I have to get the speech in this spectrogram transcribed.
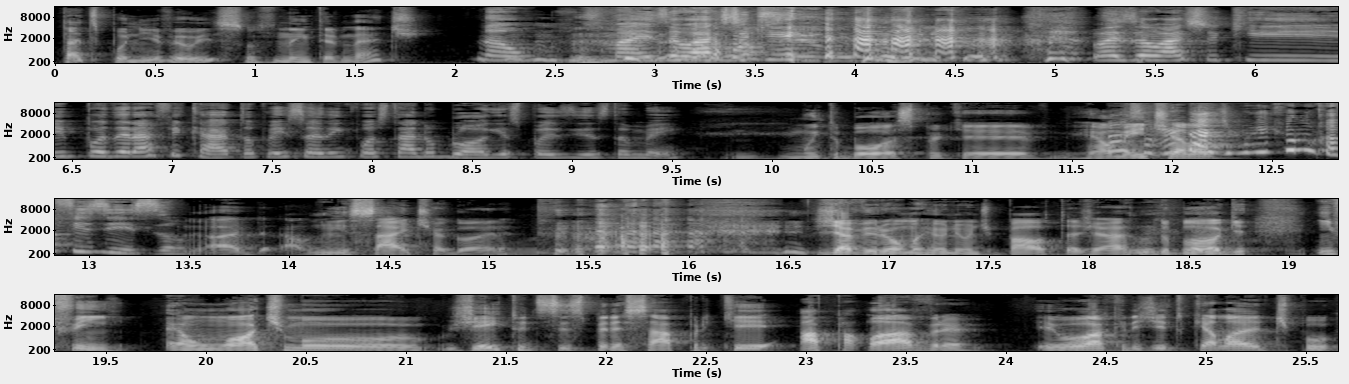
tá disponível isso na internet? Não, mas eu acho que. mas eu acho que poderá ficar. Tô pensando em postar no blog as poesias também. Muito boas, porque realmente Nossa, é ela. Por que, que eu nunca fiz isso? Um insight agora. já virou uma reunião de pauta já do blog. Enfim, é um ótimo jeito de se expressar, porque a palavra eu acredito que ela, tipo,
